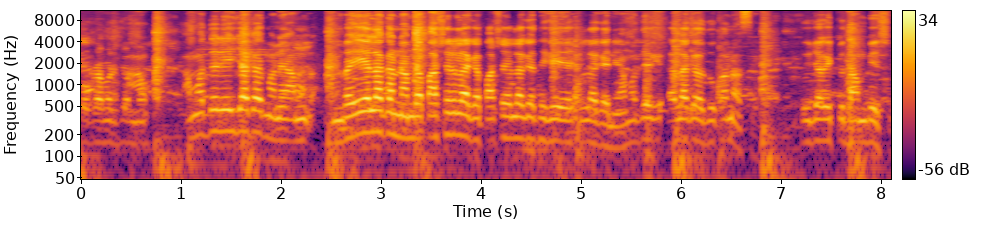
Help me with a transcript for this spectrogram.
প্রোগ্রামের জন্য? আমাদের এই জায়গায় মানে আমরা এই এলাকার না আমরা পাশের এলাকা পাশের এলাকা থেকে এলাকায় নেই। আমাদের এলাকায় দোকান আছে। দুই জায়গায় একটু দাম বেশি।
